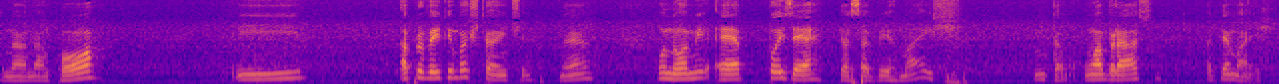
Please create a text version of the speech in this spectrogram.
na, na e aproveitem bastante, né? O nome é Pois é, quer saber mais? Então, um abraço, até mais.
